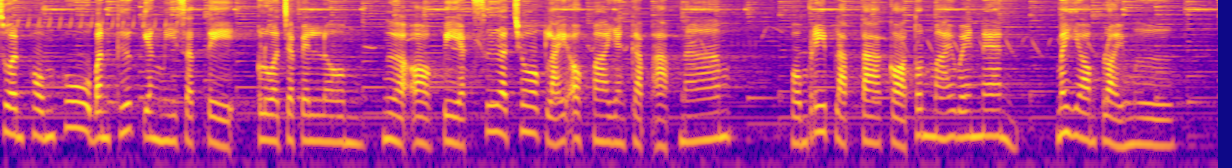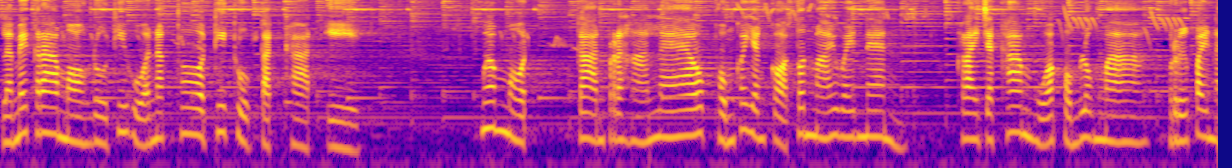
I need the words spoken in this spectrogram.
ส่วนผมผู้บันทึกยังมีสติ กลัวจะเป็นลม เหงื่อออกเปียกเสื้อโชกไหลออกมายังกับอาบน้ำ ผมรีบหลับตากอดต้นไม้ไว้แน่น ไม่ยอมปล่อยมือ และไม่กล้ามองดูที่หัวนักโทษที่ถูกตัดขาดอีก เมื่อหมดการประหารแล้ว ผมก็ยังกอดต้นไม้ไว้แน่น ใครจะข้ามหัวผมลงมา หรือไปไหน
